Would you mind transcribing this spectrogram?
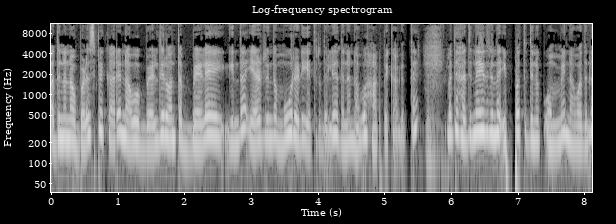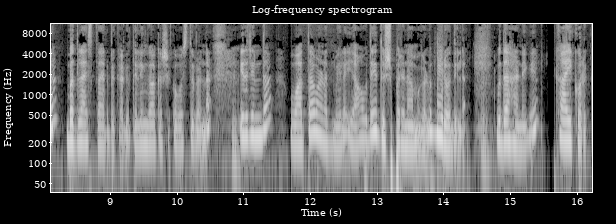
ಅದನ್ನ ನಾವು ಬಳಸಬೇಕಾದ್ರೆ ನಾವು ಬೆಳೆದಿರುವಂತ ಬೆಳೆಗಿಂತ ಎರಡರಿಂದ ಮೂರಡಿ ಎತ್ತರದಲ್ಲಿ ಅದನ್ನ ನಾವು ಹಾಕಬೇಕಾಗುತ್ತೆ. ಮತ್ತೆ ಹದಿನೈದರಿಂದ ಇಪ್ಪತ್ತು ದಿನಕ್ಕೆ ಒಮ್ಮೆ ನಾವು ಅದನ್ನ ಬದಲಾಯಿಸ್ತಾ ಇರಬೇಕಾಗುತ್ತೆ ಲಿಂಗಾಕರ್ಷಕ ವಸ್ತುಗಳನ್ನ. ಇದರಿಂದ ವಾತಾವರಣದ ಮೇಲೆ ಯಾವುದೇ ದುಷ್ಪರಿಣಾಮಗಳು ಬೀರೋದಿಲ್ಲ. ಉದಾಹರಣೆಗೆ ಕಾಯಿ ಕೊರಕ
